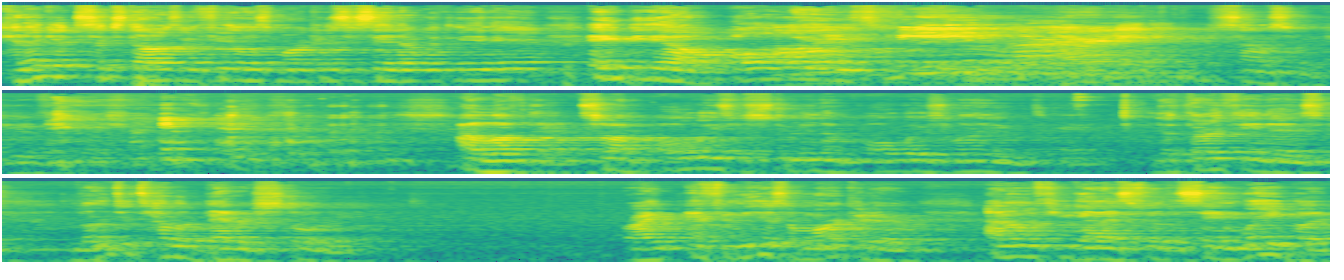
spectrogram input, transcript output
Can I get 6,000 fearless marketers to say that with me in here? ABL, always, Always be learning. Sounds so beautiful. I love that. So I'm always a student, I'm always learning. The third thing is learn to tell a better story. Right? And for me as a marketer, I don't know if you guys feel the same way, but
